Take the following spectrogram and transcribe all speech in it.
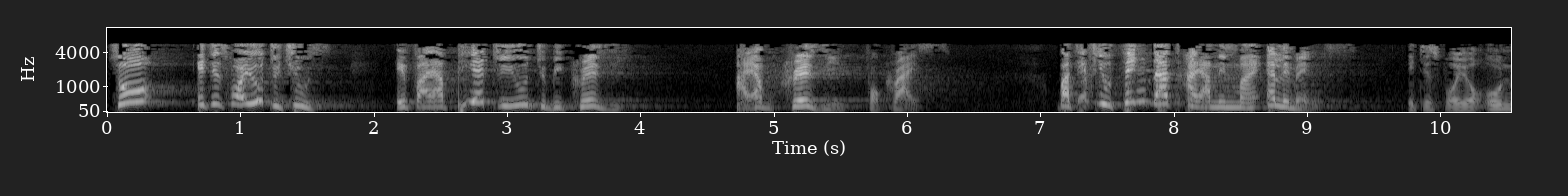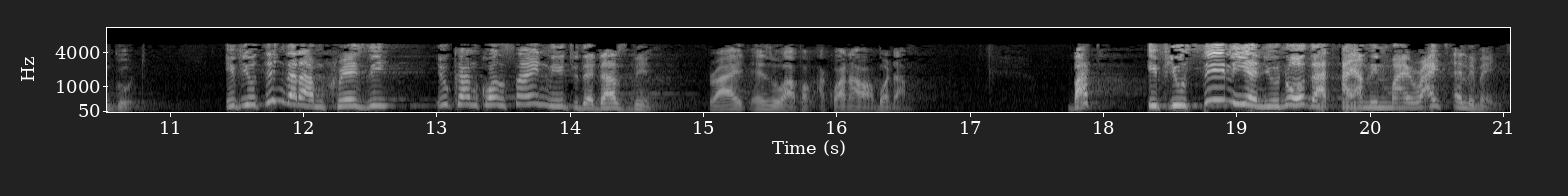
So it is for you to choose. If I appear to you to be crazy, I am crazy for Christ. But if you think that I am in my elements, it is for your own good. If you think that I'm crazy, you can consign me to the dustbin, right? But if you see me and you know that I am in my right elements,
